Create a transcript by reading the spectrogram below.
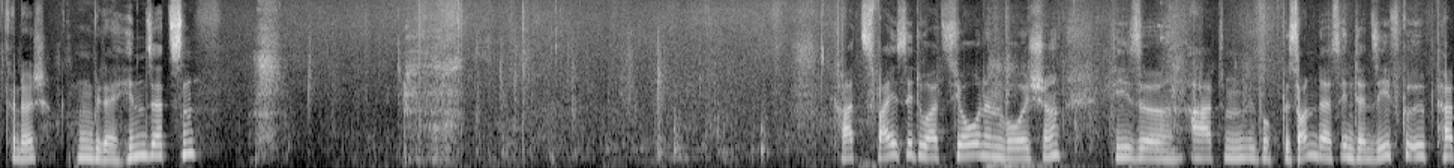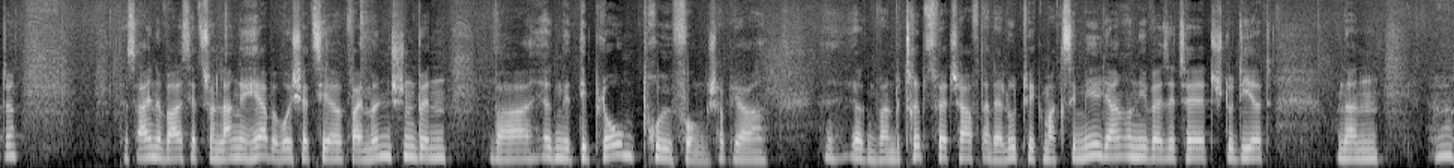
Ihr könnt euch wieder hinsetzen. Gerade zwei Situationen, wo ich äh, diese Atemübung besonders intensiv geübt hatte. Das eine war es jetzt schon lange her, aber wo ich jetzt hier bei München bin, war irgendeine Diplomprüfung. Ich habe ja äh, irgendwann Betriebswirtschaft an der Ludwig-Maximilian-Universität studiert und dann äh,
